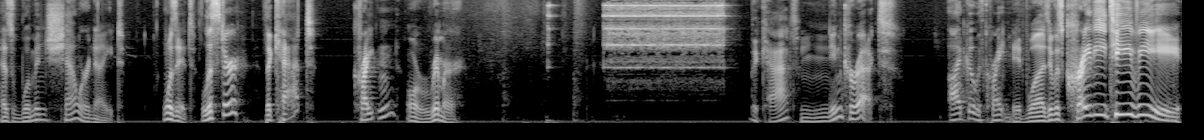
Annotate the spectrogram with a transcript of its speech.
as Woman Shower Night. Was it Lister, The Cat, Kryten, or Rimmer? The cat? Incorrect. I'd go with Kryten. It was. It was Kryten TV.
